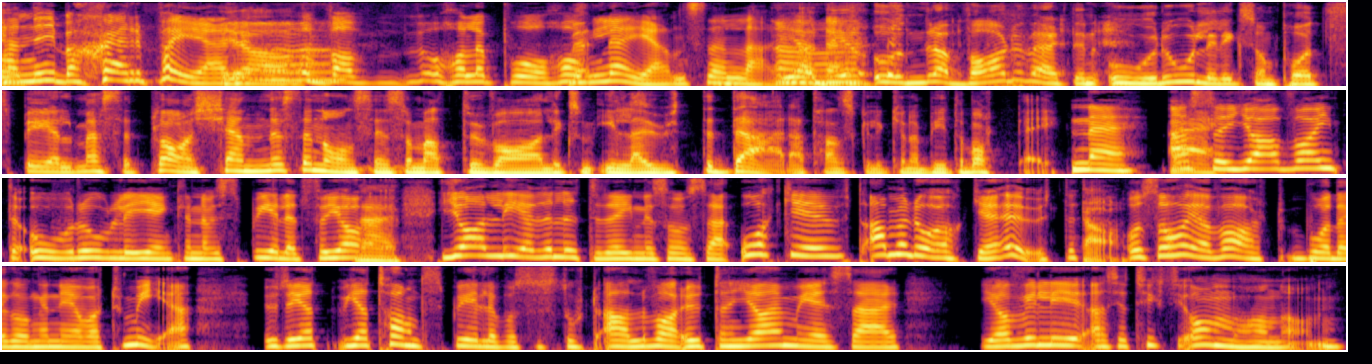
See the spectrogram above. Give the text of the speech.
kan ni bara skärpa er Ja. och bara hålla på och hångla igen? Snälla, Ja, gör det det. jag undrar, var du verkligen orolig liksom på ett spelmässigt plan? Kändes det någonsin som att du var liksom illa ute där, att han skulle kunna byta bort dig? Nej, alltså jag var inte orolig egentligen över spelet för jag, Nej. jag levde lite där inne som så här, åker jag ut, ja men då åker jag ut. Ja. Och så har jag varit båda gångerna jag varit med. Utan jag, jag tar inte spelet på så stort allvar utan jag är mer så här, jag, ville ju, alltså jag tyckte ju om honom.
